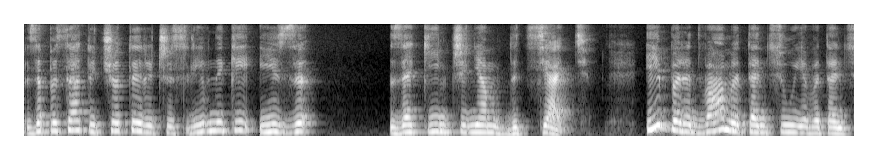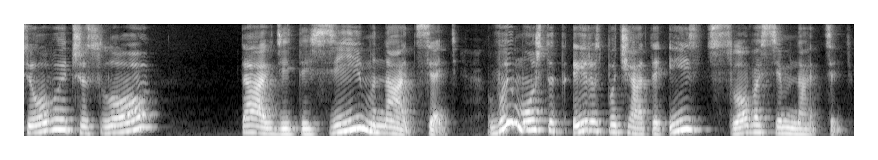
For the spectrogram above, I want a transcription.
записати чотири числівники із закінченням «дцять». І перед вами танцює, витанцьовує число, так, діти, 17. Ви можете і розпочати із слова 17.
